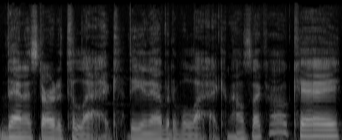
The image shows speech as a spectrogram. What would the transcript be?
then it started to lag, the inevitable lag. And I was like, okay,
